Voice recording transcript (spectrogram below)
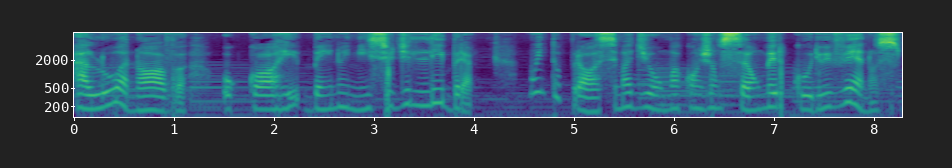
A lua nova ocorre bem no início de Libra, muito próxima de uma conjunção Mercúrio e Vênus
